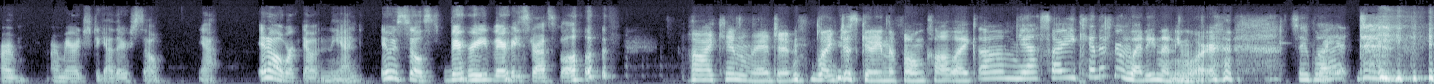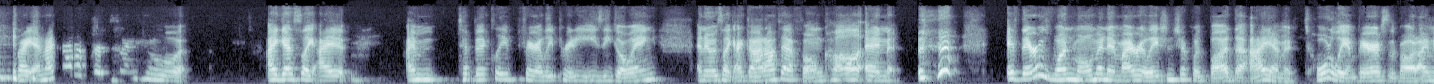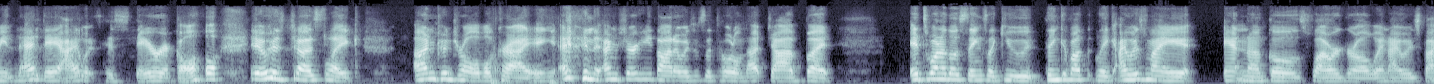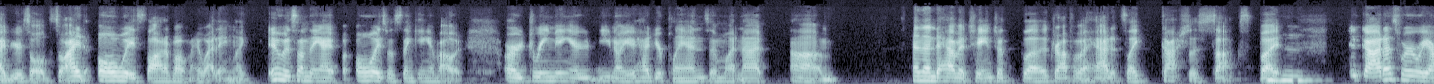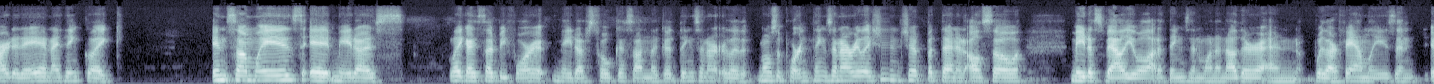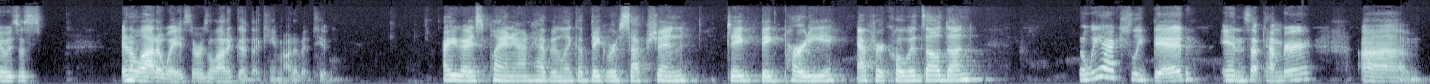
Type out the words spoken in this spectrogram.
our our marriage together so yeah it all worked out in the end it was still very very stressful Oh, I can't imagine. Like just getting the phone call, like, um, yeah, sorry, you can't have your wedding anymore. Say what? Right. right. And I'm not a person who I guess like I I'm typically fairly pretty easygoing. And it was like I got off that phone call and if there is one moment in my relationship with Bud that I am totally embarrassed about, I mean, that day I was hysterical. It was just like uncontrollable crying. And I'm sure he thought it was just a total nut job, but it's one of those things like you think about, like, I was my aunt and uncle's flower girl when I was five years old. So I'd always thought about my wedding. Like it was something I always was thinking about or dreaming or, you know, you had your plans and whatnot. Um, and then to have it change at the drop of a hat, it's like, gosh, this sucks. But mm-hmm. it got us where we are today. And I think like in some ways it made us, like I said before, it made us focus on the good things in our, or the most important things in our relationship. But then it also, made us value a lot of things in one another and with our families. And it was just, in a lot of ways, there was a lot of good that came out of it too. Are you guys planning on having like a big reception, big, big party after COVID's all done? So we actually did in September. Um,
